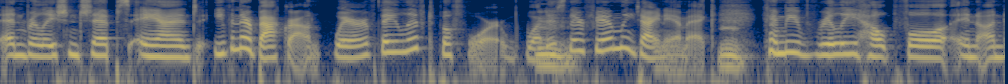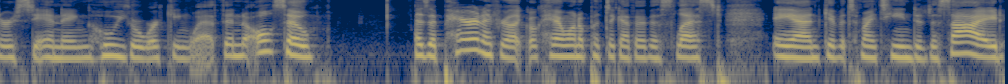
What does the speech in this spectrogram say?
and relationships and even their background. Where have they lived before? What is Mm. their family dynamic? Mm. Can be really helpful in understanding who you're working with. And also, as a parent, if you're like, okay, I want to put together this list and give it to my teen to decide,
